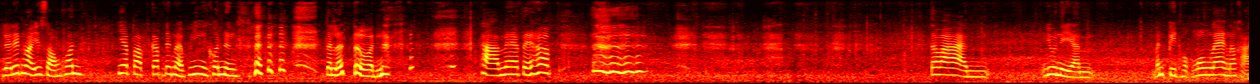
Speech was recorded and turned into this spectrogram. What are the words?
เหลือเด็กหน่อยอยู่สองคนเฮียปรับกับเด็กหน่อยผู้หญิงอีกคนหนึ่งแต่ละตนพาแม่ไปฮับ แต่ว่าอันยู่นี่อันมันปิดหกโมงแรงเนาะค่ะ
